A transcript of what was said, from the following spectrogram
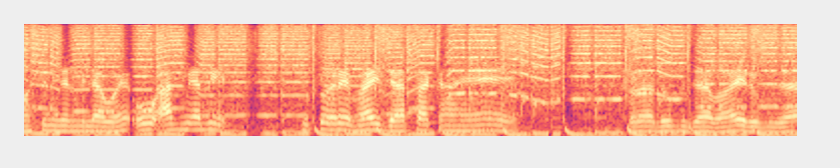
मशीन गन मिला हुआ है। ओ, आदमी आदमी। रुको अरे भाई, जाता कहाँ है? थोड़ा रुक जा भाई, रुक जा।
